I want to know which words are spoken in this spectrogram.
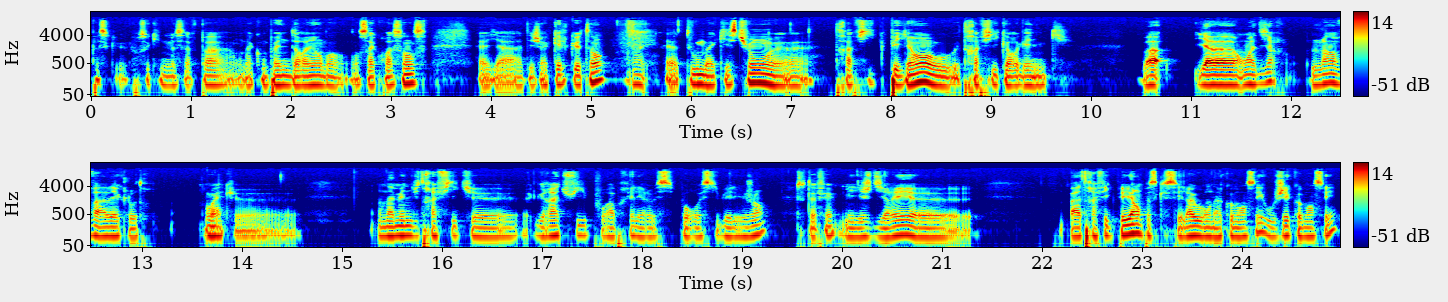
parce que pour ceux qui ne le savent pas, on accompagne Dorian dans, dans sa croissance euh, il y a déjà quelques temps. Ouais. Euh, ma question euh, trafic payant ou trafic organique? Bah il y a, on va dire, l'un va avec l'autre. Ouais. Donc on amène du trafic gratuit pour après les pour recibler les gens. Tout à fait. Mais je dirais bah, trafic payant parce que c'est là où on a commencé, où j'ai commencé.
